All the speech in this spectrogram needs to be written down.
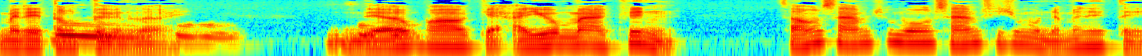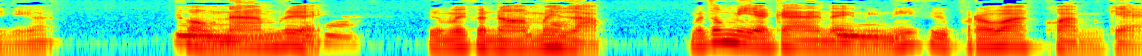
ไม่ได้ต้องตื่นเลย เดี๋ยวพอแกอายุมากขึ้นสองสามชั่วโมงสามสี่ชั่วโมงเดี๋ยวไม่ได้ตื่นอีกว่าห้องน้ำเรื่อย หรือไม่ก็นอนไม่หลับ มันต้องมีอาการใดหนึ่งนี่คือเพราะว่าความแก่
